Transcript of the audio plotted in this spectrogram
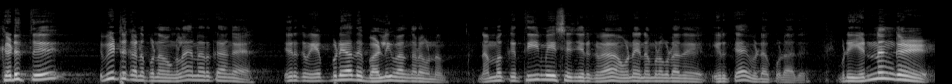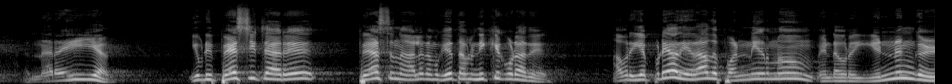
கெடுத்து வீட்டுக்கு அனுப்புனவங்களாம் என்ன இருக்காங்க? இருக்கிற எப்படியாவது பலி வாங்குறவனும் நமக்கு தீமை செஞ்சுருக்கிறான் அவனை என்ன பண்ணக்கூடாது? இருக்க விடக்கூடாது. இப்படி எண்ணங்கள் நிறைய. இப்படி பேசிட்டாரு பேசினாலும் நமக்கு ஏற்றாப்புல நிற்கக்கூடாது அவர் எப்படியாவது ஏதாவது பண்ணிடணும் என்ற ஒரு எண்ணங்கள்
